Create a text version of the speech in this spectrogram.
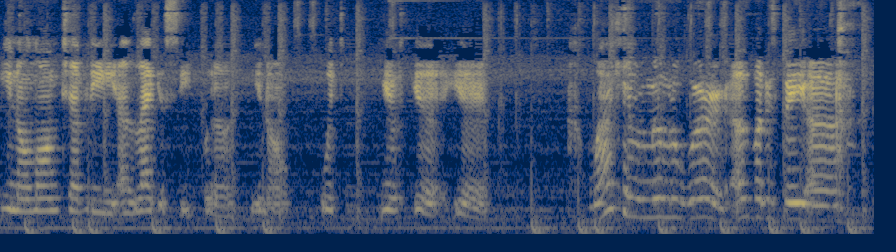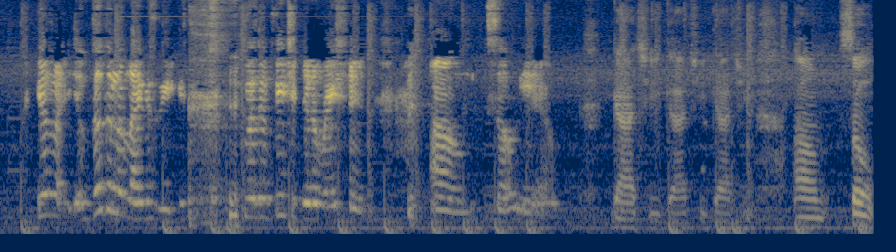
you know, longevity, a legacy for, you know, with your your your. Well, I can't remember the word. I was about to say, uh, you're, building a legacy for the future generation. Um, so yeah. Got you, got you, got you. Um, so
